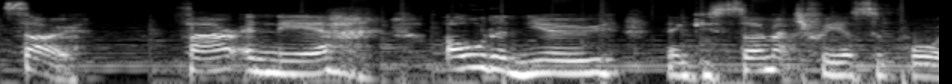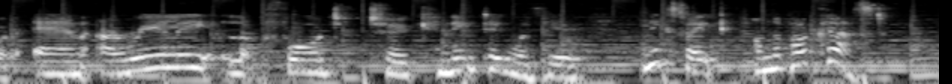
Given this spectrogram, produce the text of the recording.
So, far and near, old and new, thank you so much for your support. And I really look forward to connecting with you next week on the podcast.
